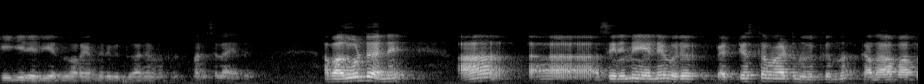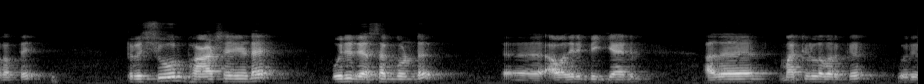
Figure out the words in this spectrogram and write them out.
ടി ജി രവി എന്ന് പറയുന്ന ഒരു വിദ്വാനാണെന്ന് മനസ്സിലായത്. അപ്പൊ അതുകൊണ്ട് തന്നെ ആ, സിനിമയിലെ ഒരു വ്യത്യസ്തമായിട്ട് നിൽക്കുന്ന കഥാപാത്രത്തെ തൃശ്ശൂർ ഭാഷയുടെ ഒരു രസം കൊണ്ട് അവതരിപ്പിക്കാനും അത് മറ്റുള്ളവർക്ക് ഒരു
